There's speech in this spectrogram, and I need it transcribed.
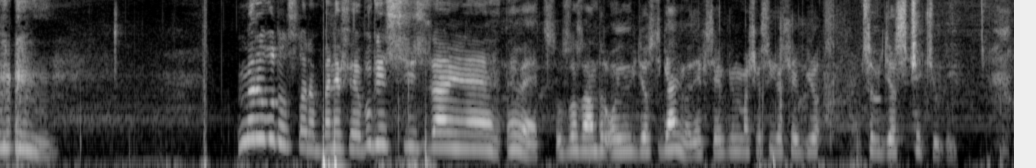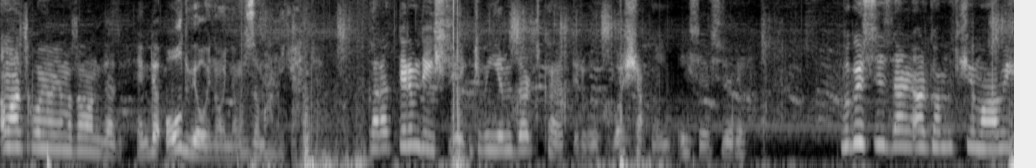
Merhaba dostlarım ben Efe. Bugün sizlerle evet uzun zamandır oyun videosu gelmiyordu. Hep sevgilimin başkasıyla sevgili videosu çekiyordum. Ama artık oyun oynama zamanı geldi. Hem de old bir oyun oynama zamanı geldi. Karakterim değişti. 2024 karakteri bu. Boş yapmayın. İyisi size. Bugün sizden arkamdaki mavi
